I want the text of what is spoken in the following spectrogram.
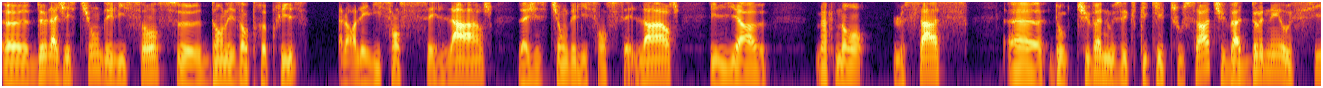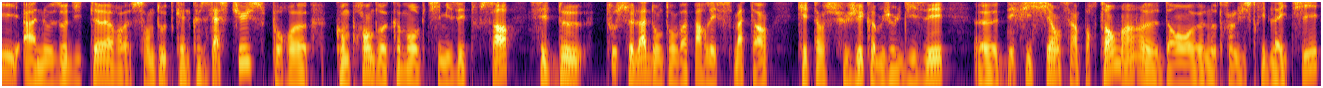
euh, de la gestion des licences euh, dans les entreprises. Alors les licences, c'est large, la gestion des licences, c'est large. Il y a maintenant le SaaS, euh, donc tu vas nous expliquer tout ça. Tu vas donner aussi à nos auditeurs euh, sans doute quelques astuces pour euh, comprendre comment optimiser tout ça. C'est de tout cela dont on va parler ce matin, qui est un sujet, comme je le disais, d'efficience important hein, dans notre industrie de l'IT,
